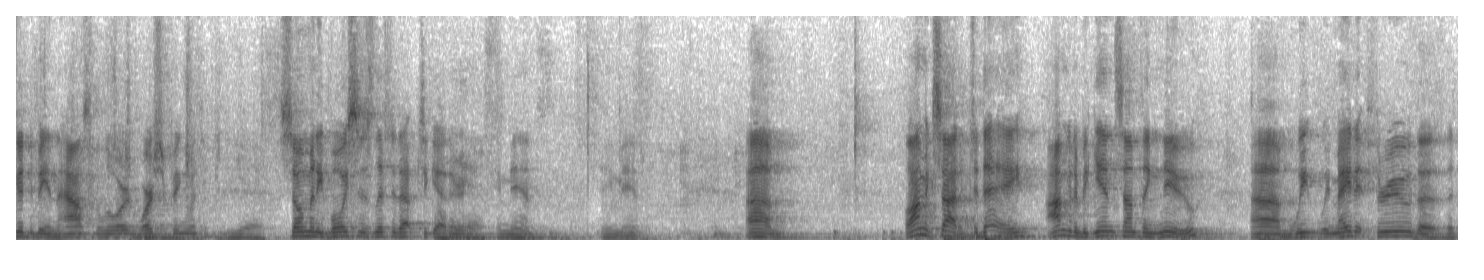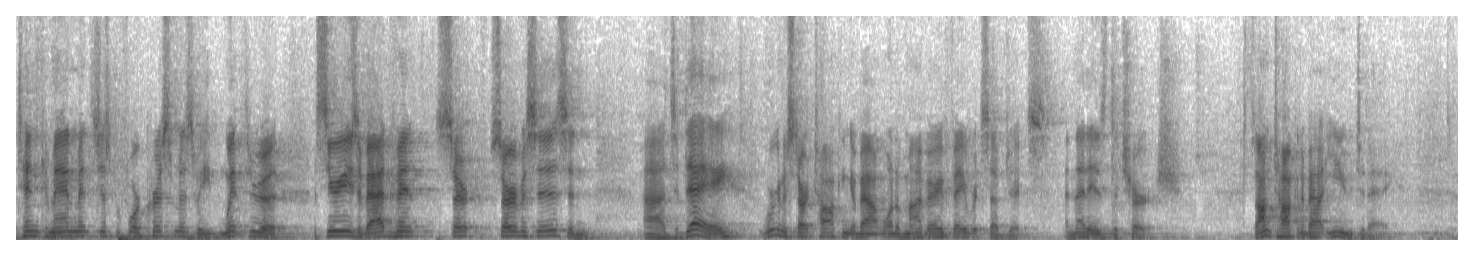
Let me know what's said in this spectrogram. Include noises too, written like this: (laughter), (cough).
good to be in the house of the Lord, worshiping with Yes. so many voices lifted up together. Yes. Amen. Amen. Um, well, I'm excited. Today, I'm going to begin something new. Um, we, we made it through the, the Ten Commandments just before Christmas. We went through a, a series of Advent ser- services, and uh, today we're going to start talking about one of my very favorite subjects, and that is the church. So I'm talking about you today.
